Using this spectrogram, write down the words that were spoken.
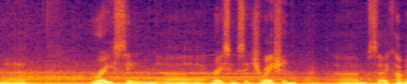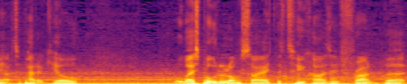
in a racing uh, racing situation. Um, so coming up to Paddock Hill, almost pulled alongside the two cars in front, but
